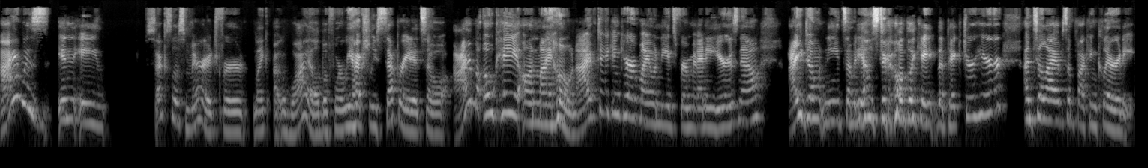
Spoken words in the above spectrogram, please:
i was in a sexless marriage for like a while before we actually separated. So I'm okay on my own. I've taken care of my own needs for many years now. I don't need somebody else to complicate the picture here until I have some fucking clarity.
